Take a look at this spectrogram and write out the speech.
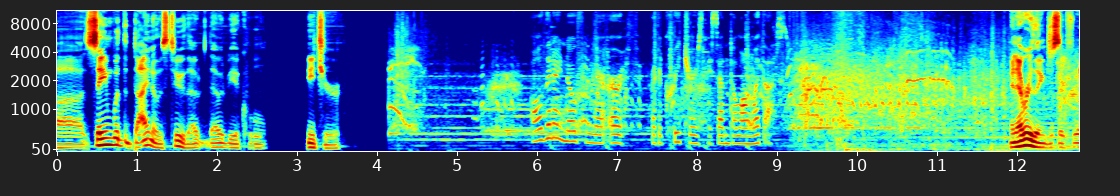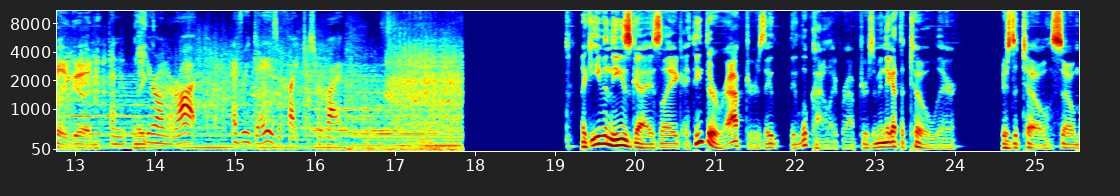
Uh, same with the dinos too. That that would be a cool feature. All that I know from their Earth are the creatures they sent along with us. And everything just looks really good. And Like- here on Arat, every day is a fight to survive. Like even these guys, like I think they're raptors. They they look kind of like raptors. I mean, they got the toe there. There's the toe. So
